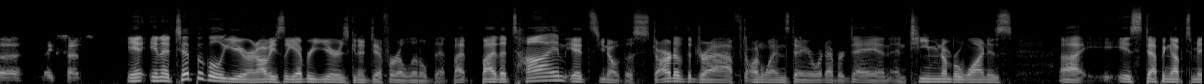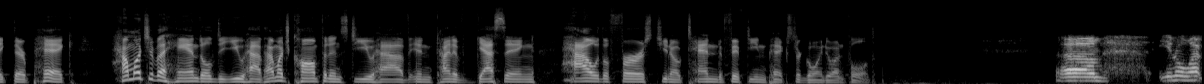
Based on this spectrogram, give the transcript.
uh, makes sense. in, in a typical year, and obviously every year is going to differ a little bit, but by the time it's you know the start of the draft on Wednesday or whatever day, and, and team number one is uh, is stepping up to make their pick, how much of a handle do you have? How much confidence do you have in kind of guessing how the first you know ten to fifteen picks are going to unfold? Um, you know what?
